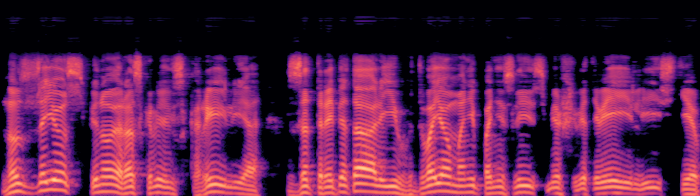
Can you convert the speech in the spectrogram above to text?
но за ее спиной раскрылись крылья, затрепетали, и вдвоем они понеслись меж ветвей и листьев,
